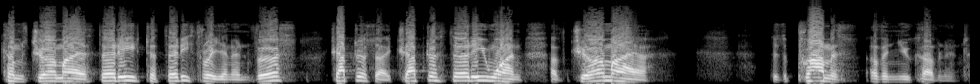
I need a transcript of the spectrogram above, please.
comes Jeremiah 30 to 33. And in verse, chapter, sorry, chapter 31 of Jeremiah, there's a promise of a new covenant.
